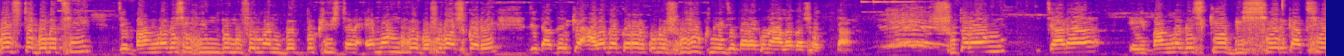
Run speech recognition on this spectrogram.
পোস্টে বলেছি যে বাংলাদেশে হিন্দু, মুসলমান, বৌদ্ধ, খ্রিস্টান এমন ভাবে বসবাস করে যে তাদেরকে আলাদা করার কোনো সুযোগ নেই যে তারা কোনো আলাদা সত্তা। সুতরাং যারা এই বাংলাদেশকে বিশ্বের কাছে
